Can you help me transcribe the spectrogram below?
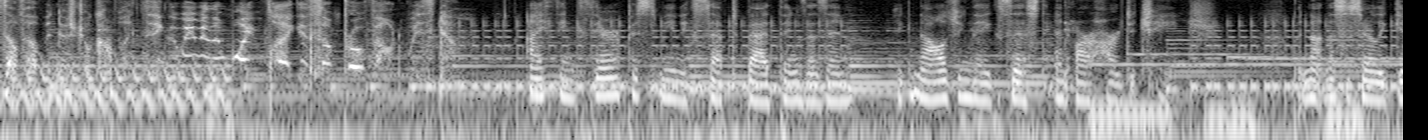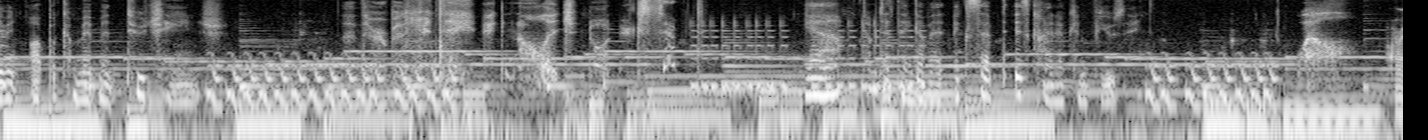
Self-help industrial complex think that waving the white flag is some profound wisdom? I think therapists mean accept bad things as in acknowledging they exist and are hard to change, but not necessarily giving up a commitment to change. The therapist should say acknowledge, not accept. Yeah, come to think of it, accept is kind of confusing. Well, I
